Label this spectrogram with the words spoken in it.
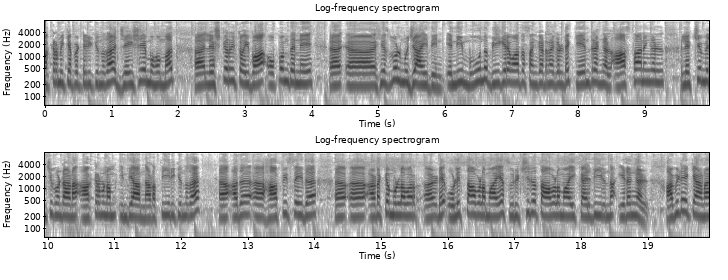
ആക്രമിക്കപ്പെട്ടിരിക്കുന്നത്. ജെയ്ഷെ മുഹമ്മദ് ലഷ്കർ ഇ തൊയ്ബ ഒപ്പം തന്നെ ഹിസ്ബുൾ മുജാഹിദ്ദീൻ എന്നീ മൂന്ന് ഭീകരവാദ സംഘടനകളുടെ കേന്ദ്രങ്ങൾ ആസ്ഥാനങ്ങൾ ലക്ഷ്യം വെച്ചുകൊണ്ടാണ് ആക്രമണം ഇന്ത്യ നടത്തിയിരിക്കുന്നത്. അത് ഹാഫിസ് സെയ്ദ് അടക്കമുള്ളവരുടെ ഒളിത്താവളമായ സുരക്ഷിത താവളമായി കരുതിയിരുന്ന ഇടങ്ങൾ. അവിടേക്കാണ്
